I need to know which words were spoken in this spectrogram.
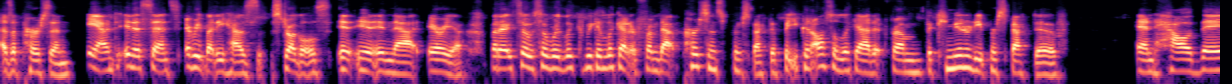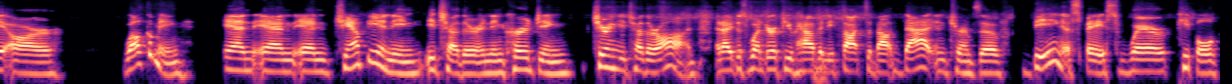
as a person. And in a sense, everybody has struggles in, in, in that area. But I so so we look we can look at it from that person's perspective, but you can also look at it from the community perspective and how they are welcoming and and and championing each other and encouraging cheering each other on. And I just wonder if you have any thoughts about that in terms of being a space where people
